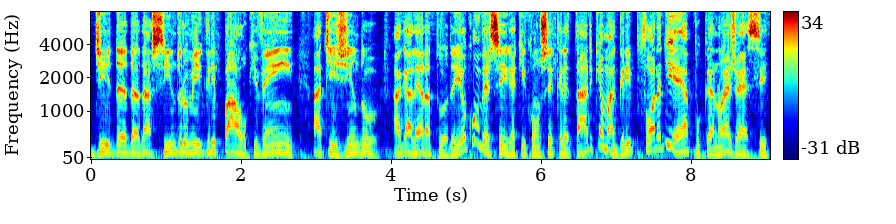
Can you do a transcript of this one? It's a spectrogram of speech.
de, da, da, síndrome gripal que vem atingindo a galera toda. E eu conversei aqui com o secretário que é uma gripe fora de época, não é, Jesse?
